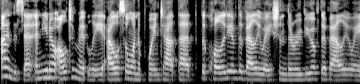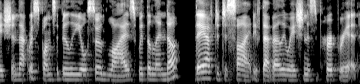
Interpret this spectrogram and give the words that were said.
I understand. And, you know, ultimately, I also want to point out that the quality of the valuation, the review of the valuation, that responsibility also lies with the lender. They have to decide if that valuation is appropriate.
